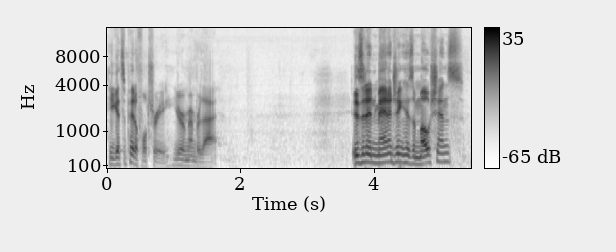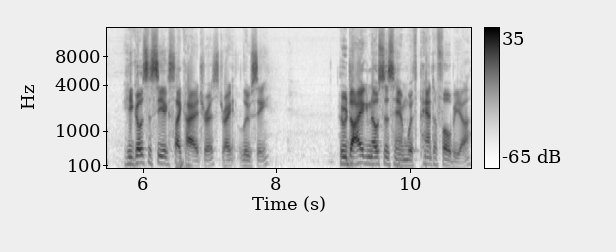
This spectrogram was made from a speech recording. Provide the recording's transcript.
He gets a pitiful tree. You remember that. Is it in managing his emotions? He goes to see a psychiatrist, right, Lucy, who diagnoses him with pantophobia,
